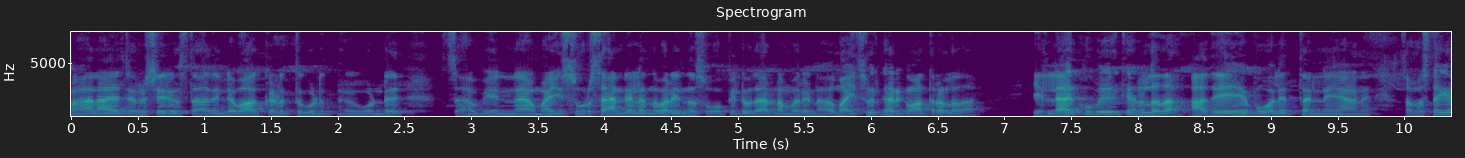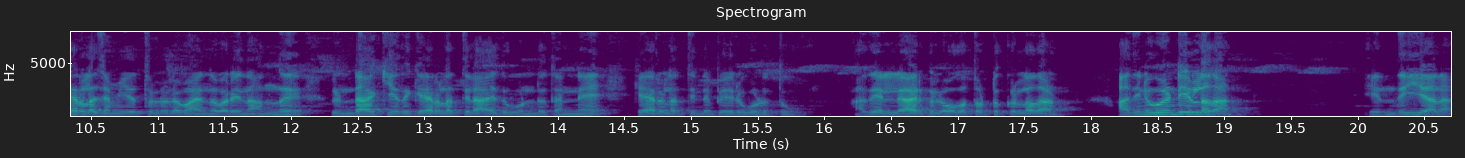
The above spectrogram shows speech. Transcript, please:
മഹാനായ ചെറുശ്ശേരി ഉസ്താദിന്റെ വാക്കെടുത്ത് കൊടുത്തുകൊണ്ട് പിന്നെ മൈസൂർ സാൻഡൽ എന്ന് പറയുന്ന സോപ്പിന്റെ ഉദാഹരണം പറയുന്നത്. അത് മൈസൂർക്കാർക്ക് മാത്രമുള്ളതാ. എല്ലാവർക്കും ഉപയോഗിക്കാനുള്ളതാ. അതേപോലെ തന്നെയാണ്. സമസ്ത കേരള ജമിയത്തുലമ എന്ന് പറയുന്ന അന്ന് ഉണ്ടാക്കിയത് കേരളത്തിലായതുകൊണ്ട് തന്നെ കേരളത്തിന്റെ പേര് കൊടുത്തു. അത് എല്ലാവർക്കും ലോകത്തൊട്ടുക്കുള്ളതാണ്. അതിനു വേണ്ടിയുള്ളതാണ്. എന്ത് ചെയ്യാനാ?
